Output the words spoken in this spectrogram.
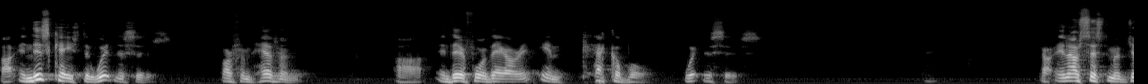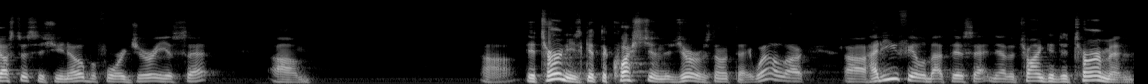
Uh, in this case, the witnesses are from heaven, uh, and therefore they are impeccable witnesses. Now, in our system of justice, as you know, before a jury is set, um, uh, the attorneys get to question the jurors, don't they? Well, uh, uh, how do you feel about this, that, and the other? Trying to determine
